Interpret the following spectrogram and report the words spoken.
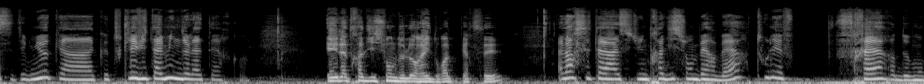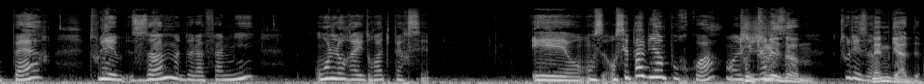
C'était mieux qu'un- que toutes les vitamines de la Terre. Quoi. Et la tradition de l'oreille droite percée? Alors c'est un- c'est une tradition berbère. Tous les frères de mon père, tous les hommes de la famille ont l'oreille droite percée. Et on ne sait pas bien pourquoi. Tous, les hommes. Tous les hommes. Même Gad.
